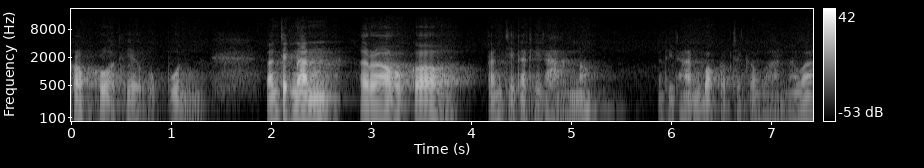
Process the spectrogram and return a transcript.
ครอบครัวที่อบอุ่น หลังจากนั้นเราก็ตั้งจิตอธิษฐานเนาะอธิษฐานบอกกับจักรวาลนะว่า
